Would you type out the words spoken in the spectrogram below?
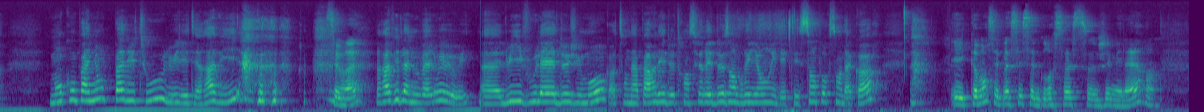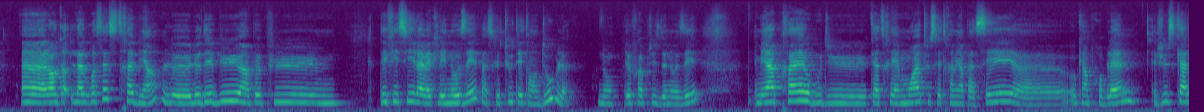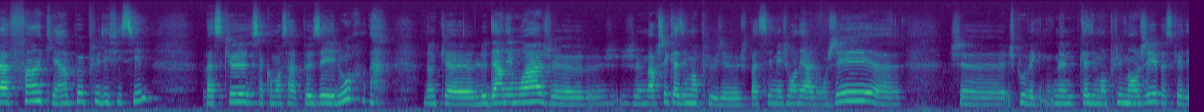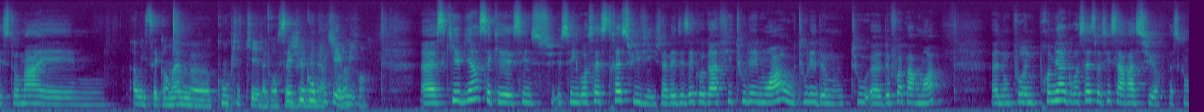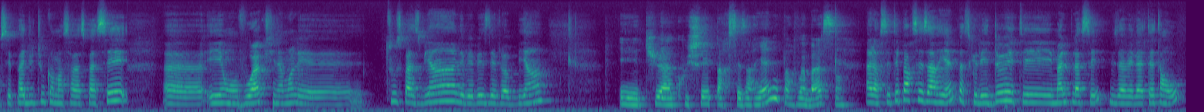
Mon compagnon, pas du tout. Lui, il était ravi. C'est vrai Ravi de la nouvelle, oui, oui, oui. Euh, lui, il voulait deux jumeaux. Quand on a parlé de transférer deux embryons, il était 100% d'accord. Et comment s'est passée cette grossesse gémellaire? Euh, Alors, la grossesse, très bien. Le, le, début, un peu plus difficile avec les nausées, parce que tout est en double, donc deux fois plus de nausées. Mais après, au bout du quatrième mois, tout s'est très bien passé, euh, aucun problème. Jusqu'à la fin, qui est un peu plus difficile, parce que ça commence à peser lourd. Donc euh, le dernier mois, je, je, marchais quasiment plus. Je, passais mes journées allongées. Euh, je, je pouvais même quasiment plus manger parce que l'estomac est... Ah oui, c'est quand même compliqué la grossesse. C'est plus compliqué, oui. Euh, ce qui est bien, c'est que c'est une, grossesse très suivie. J'avais des échographies tous les mois ou tous les deux, euh, deux fois par mois. Euh, donc pour une première grossesse aussi, ça rassure parce qu'on ne sait pas du tout comment ça va se passer et on voit que finalement les... tout se passe bien, les bébés se développent bien. Et tu as accouché par césarienne ou par voie basse? Alors c'était par césarienne parce que les deux étaient mal placés. Ils avaient la tête en haut,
